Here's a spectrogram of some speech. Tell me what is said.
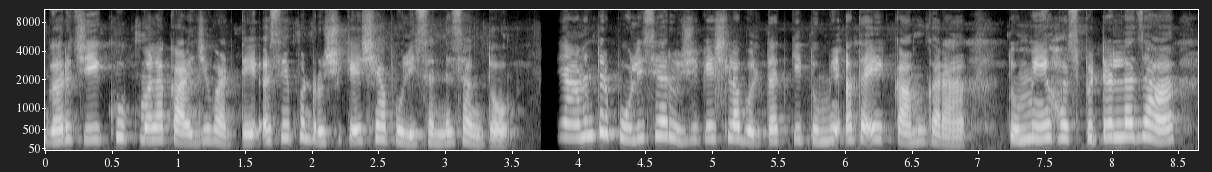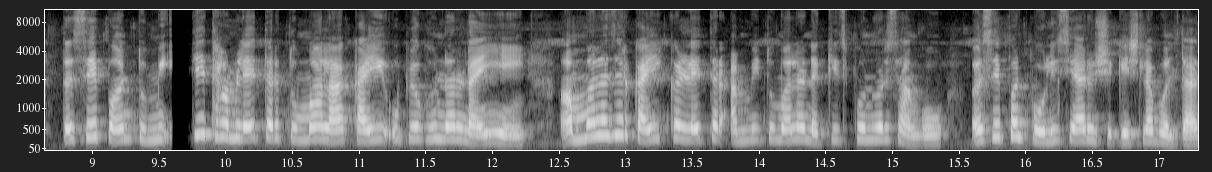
घरची खूप मला काळजी वाटते असे पण ऋषिकेश ह्या पोलिसांना सांगतो. त्यानंतर पोलीस या ऋषिकेशला बोलतात की तुम्ही आता एक काम करा. तुम्ही हॉस्पिटलला जा. तसे पण तुम्ही इथे थांबले तर तुम्हाला काही उपयोग होणार नाही आहे आम्हाला जर काही कळले तर आम्ही तुम्हाला नक्कीच फोनवर सांगू असे पण पोलीस या ऋषिकेशला बोलतात.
